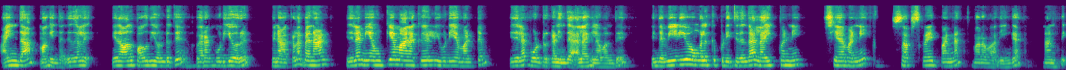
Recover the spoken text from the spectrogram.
ஐந்தாம் மகிந்தன். இதில் ஏதாவது பகுதி ஒன்றுக்கு வரக்கூடிய ஒரு வினாக்கள். அப்ப நான் இதுல மிக முக்கியமான கேள்வி விடிய மட்டும் இதுல போட்டிருக்கேன். இந்த அழகுல வந்து இந்த வீடியோ உங்களுக்கு பிடித்திருந்தா லைக் பண்ணி ஷேர் பண்ணி சப்ஸ்கிரைப் பண்ண மறவாதீங்க. நன்றி.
